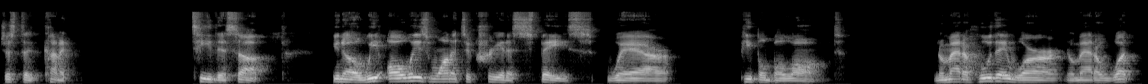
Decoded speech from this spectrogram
just to kind of tee this up. You know we always wanted to create a space where people belonged. No matter who they were no matter what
